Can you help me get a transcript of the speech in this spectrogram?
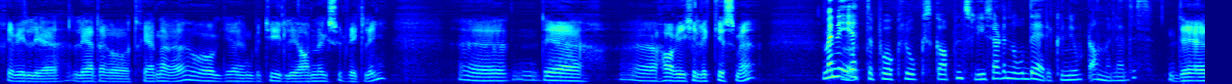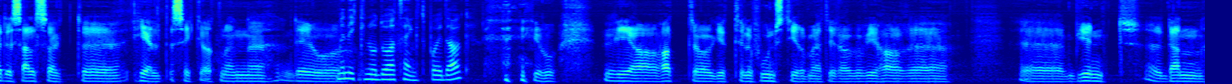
frivillige ledere og trenere, og en betydelig anleggsutvikling. Eh, det eh, har vi ikke lykkes med. Men i etterpåklokskapens lys, er det noe dere kunne gjort annerledes? Det er det selvsagt helt sikkert, men det er jo Men ikke noe du har tenkt på i dag? jo, vi har hatt et telefonstyremøte i dag, og vi har Eh, begynt eh, den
